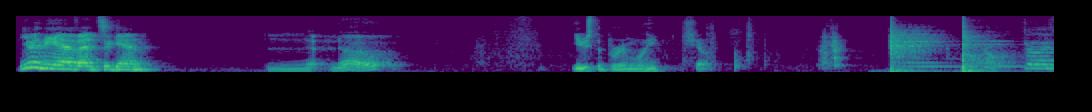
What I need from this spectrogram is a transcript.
You in the air vents again? No. no. Use the broom, will you? Sure. Guys,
